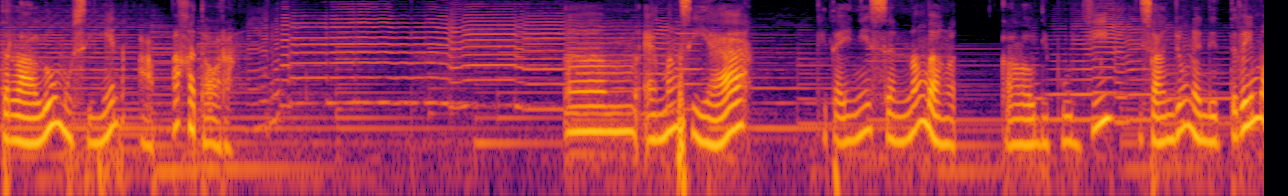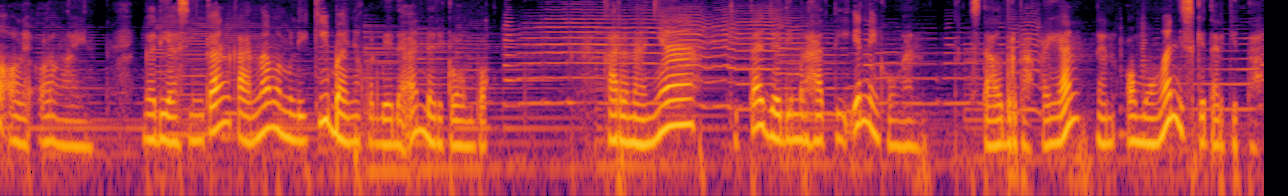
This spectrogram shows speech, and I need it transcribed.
terlalu musingin apa kata orang. Um, emang sih ya, kita ini seneng banget kalau dipuji, disanjung, dan diterima oleh orang lain. Gak diasingkan karena memiliki banyak perbedaan dari kelompok. Karenanya, kita jadi merhatiin lingkungan, style berpakaian, dan omongan di sekitar kita.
